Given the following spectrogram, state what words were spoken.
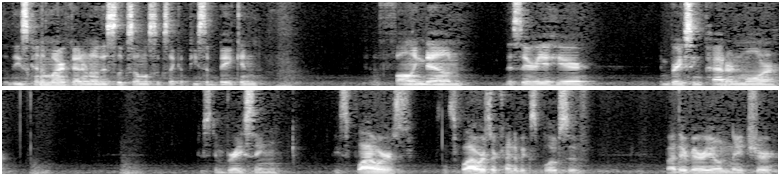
So these kind of marked, I don't know, this looks almost looks like a piece of bacon kind of falling down this area here, embracing pattern more, just embracing these flowers, since flowers are kind of explosive by their very own nature.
